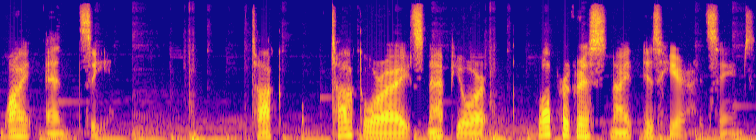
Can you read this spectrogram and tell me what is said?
Y N C. Talk, talk, or I snap your. Walpurgis night is here, it seems.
